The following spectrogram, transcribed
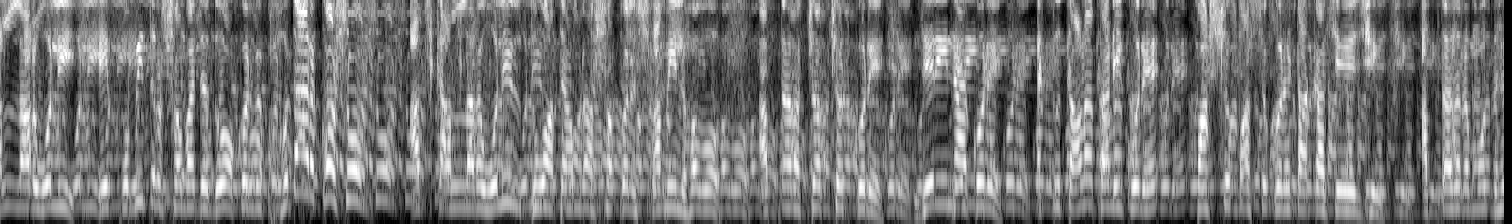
আল্লাহর ওলি এই পবিত্র সমাজে দোয়া করবে খোদার কসম। আজকে আল্লাহর ওলির দোয়াতে আমরা সকলে সামিল হব। আপনারা চটচট করে দেরি না করে একটু তাড়াতাড়ি করে পাঁচশো পাঁচশো করে টাকা চেয়েছি। আপনাদের মধ্যে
